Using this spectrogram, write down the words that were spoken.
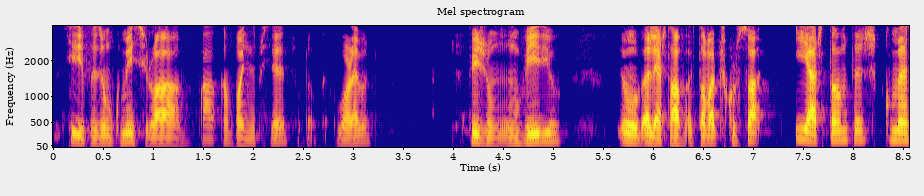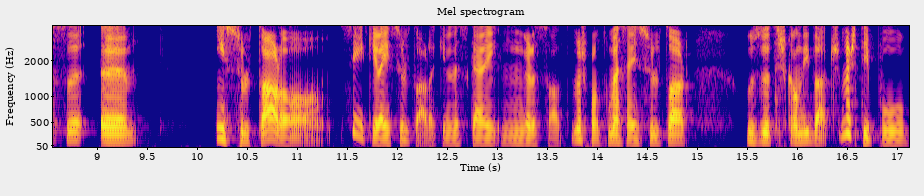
Decidiu fazer um comício lá para a campanha do presidente, whatever. Fez um, um vídeo. Uh, aliás, estava, estava a discursar e às tantas começa a insultar, ou. Sim, aquilo é insultar, aquilo nem sequer é engraçado. Mas pronto, começa a insultar os outros candidatos. Mas tipo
